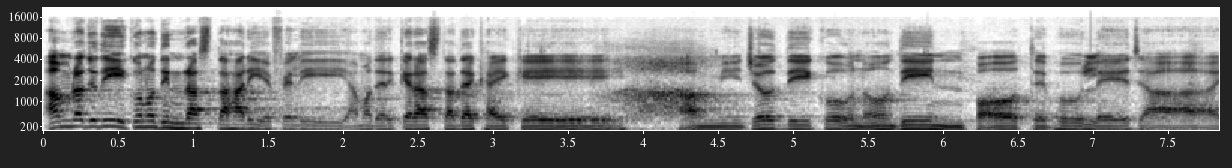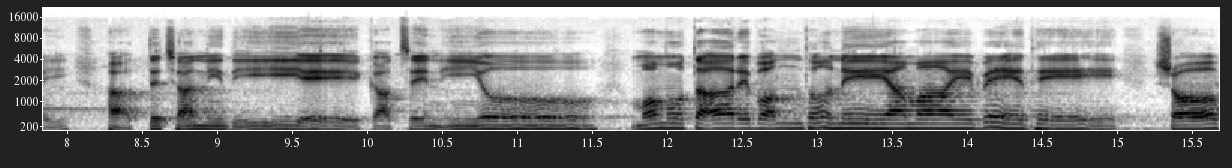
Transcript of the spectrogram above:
আমরা যদি কোনোদিন রাস্তা হারিয়ে ফেলি, আমাদেরকে রাস্তা দেখায় কে? আমি যদি কোনোদিন পথ ভুলে যাই, হাতে ছানি দিয়ে কাছে নিও। মমতার বন্ধনে আমায় বেঁধে সব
